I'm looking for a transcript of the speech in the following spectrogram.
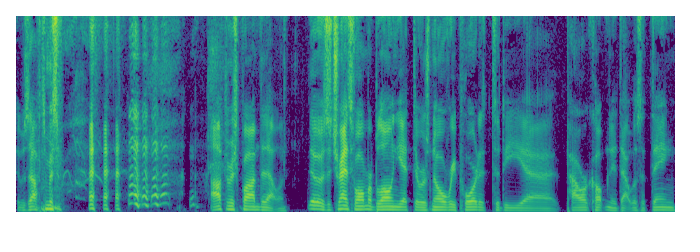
it was Optimus. Prime. Optimus Prime did that one. There was a transformer blown, yet there was no report to the uh, power company that, that was a thing.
